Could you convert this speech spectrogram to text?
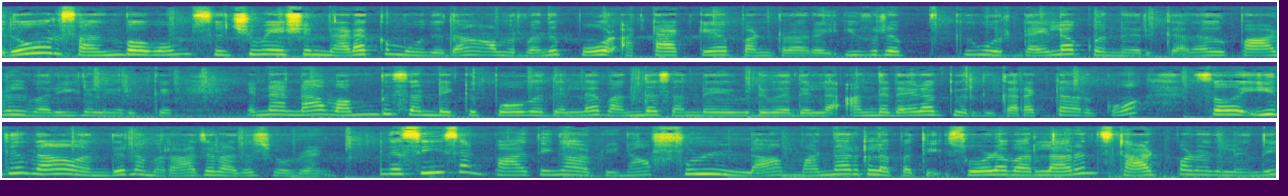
ஏதோ ஒரு சம்பவம் சுச்சுவேஷன் நடக்கும்போது தான் அவர் வந்து போர் அட்டாக்டே பண்ணுறாரு இவருக்கு ஒரு டைலாக் ஒன்று இருக்குது அதாவது ஒரு பாடல் வரிகள் இருக்குது என்னென்னா வம்பு சண்டைக்கு போவதில்லை வந்த சண்டையை விடுவதில்லை. அந்த டைலாக் இவருக்கு கரெக்டாக இருக்கும். ஸோ இதுதான் வந்து நம்ம ராஜராஜ சோழன். இந்த சீசன் பார்த்தீங்க அப்படின்னா ஃபுல்லாக மன்னர்களை பற்றி சோழ வரலாறுன்னு ஸ்டார்ட் பண்ணதுலேருந்து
